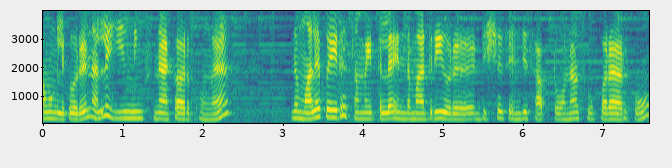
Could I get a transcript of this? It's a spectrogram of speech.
அவங்களுக்கு ஒரு நல்ல ஈவினிங் ஸ்நாக்காக இருக்குங்க. இந்த மழை பெய்கிற சமயத்தில் இந்த மாதிரி ஒரு டிஷ்ஷை செஞ்சு சாப்பிட்டோன்னா சூப்பராக இருக்கும்.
